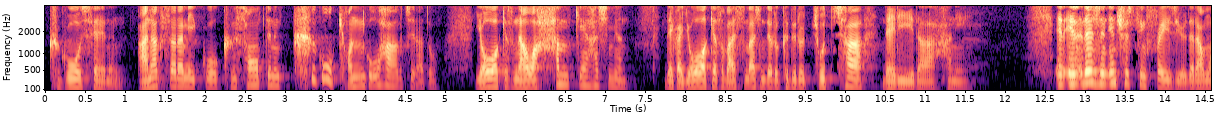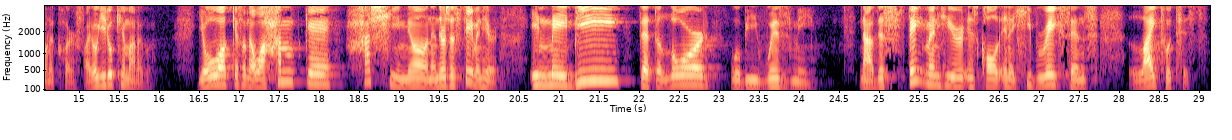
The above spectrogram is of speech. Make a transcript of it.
그곳에는 안악 사람이 있고 그 성읍들은 크고 견고하지라도 여호와께서 나와 함께 하시면 내가 여호와께서 말씀하신 대로 그들을 쫓아내리이다 하니. And, and there's an interesting phrase here that I want to clarify. 여기 이렇게 말하고 여호와께서 나와 함께 하시면 and there's a statement here. It may be that the Lord will be with me. Now, this statement here is called, in a Hebraic sense, litotes.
